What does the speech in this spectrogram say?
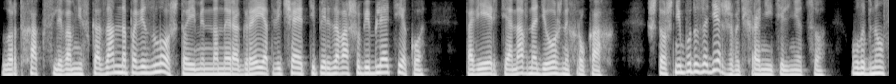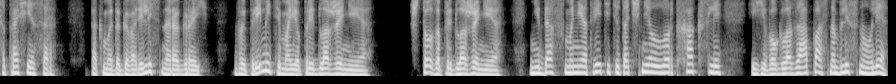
«Лорд Хаксли, вам несказанно повезло, что именно Нера Грей отвечает теперь за вашу библиотеку. Поверьте, она в надежных руках. «Что ж, не буду задерживать хранительницу», — улыбнулся профессор. «Так мы договорились, Нера Грей. Вы примете мое предложение?» «Что за предложение?» Не дав мне ответить, уточнил лорд Хаксли, и его глаза опасно блеснули.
